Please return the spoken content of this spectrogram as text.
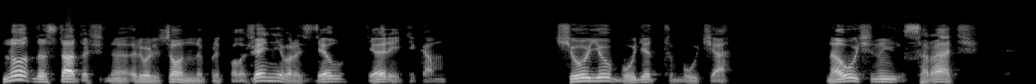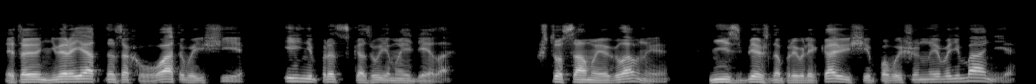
но достаточно революционное предположение в раздел теоретикам. Чую, будет буча. Научный срач — это невероятно захватывающее и непредсказуемое дело. Что самое главное, неизбежно привлекающее повышенное внимание.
